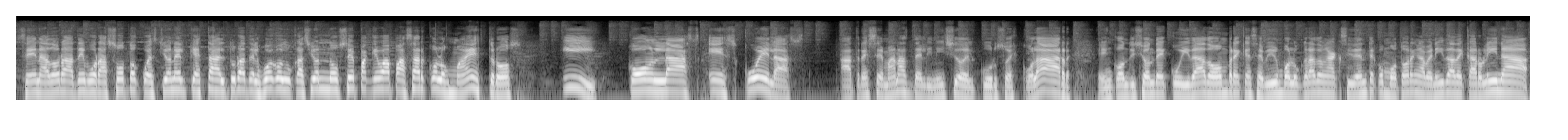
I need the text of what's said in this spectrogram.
Senadora Débora Soto cuestiona el que a estas alturas del juego educación no sepa qué va a pasar con los maestros y con las escuelas a tres semanas del inicio del curso escolar. En condición de cuidado, hombre que se vio involucrado en accidente con motor en Avenida de Carolina.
